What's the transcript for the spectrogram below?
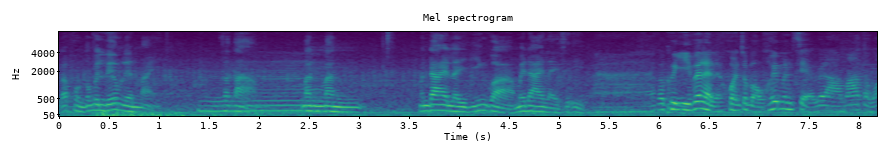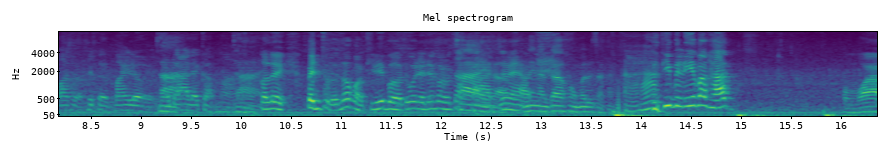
แล้วผมต้องไปเริ่มเรียนใหม่ก็ตามมันมันมันได้อะไรยิ่งกว่าไม่ได้อะไรซะอีกอ่าก็คืออีเวนต์หลายๆคนจะบอกเฮ้ยมันเสียเวลามากแต่ว่าสำหรับพี่เติร์ดไม่เลยใช่ไม่ได้อะไรกลับมา ใช่ ก็เลยเป็นจุดเริ่มต้นของทีรีเบิร์ดด้วยในเรื่องการรู้จักใช่กันครับใช่ไหมครับไม่งั้นก็คงไม่รู้จักกัน อ่าพี่บิลลี่บ้างครับ ผมว่า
